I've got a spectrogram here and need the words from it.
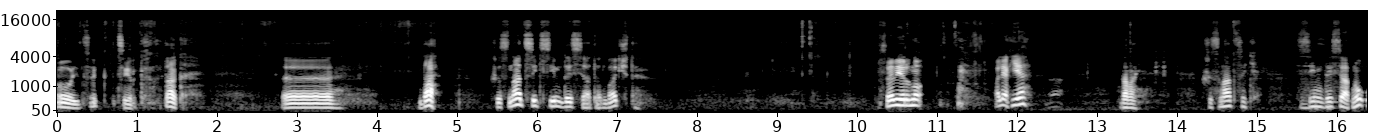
Ой, це цирк. Так. Е, да. 16,70, он, бачите? Все вірно. Олег є? Давай. 16,70. Ну,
